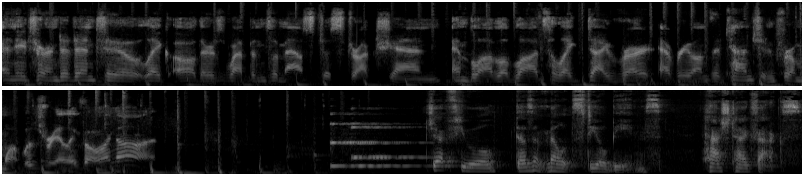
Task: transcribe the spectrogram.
and he turned it into like oh there's weapons of mass destruction and blah blah blah to like divert everyone's attention from what was really going on Jet fuel doesn't melt steel beams. Hashtag facts.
